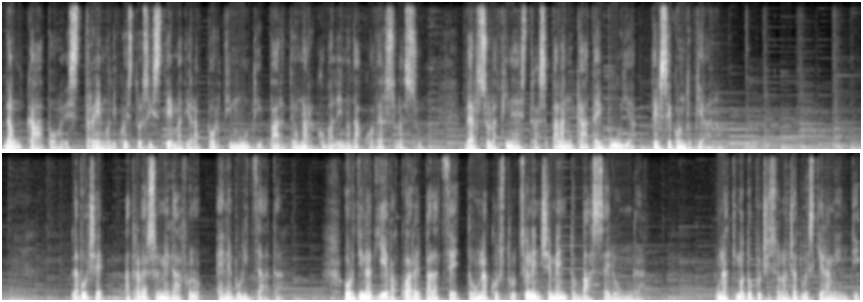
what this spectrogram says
da un capo estremo di questo sistema di rapporti muti parte un arcobaleno d'acqua verso lassù, verso la finestra spalancata e buia del secondo piano. La voce attraverso il megafono è nebulizzata. Ordina di evacuare il palazzetto, una costruzione in cemento bassa e lunga. Un attimo dopo ci sono già due schieramenti,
